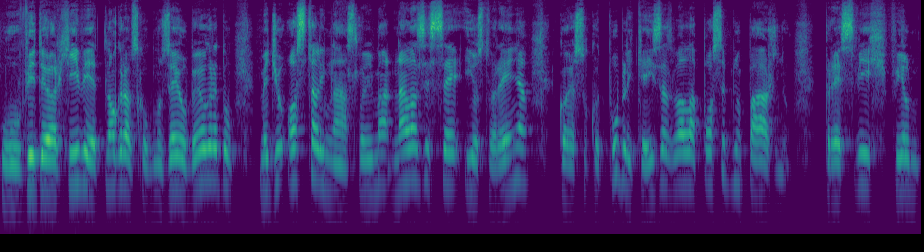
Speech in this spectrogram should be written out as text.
U videoarhivi Etnografskog muzeja u Beogradu među ostalim naslovima nalaze se i ostvarenja koja su kod publike izazvala posebnu pažnju, pre svih film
